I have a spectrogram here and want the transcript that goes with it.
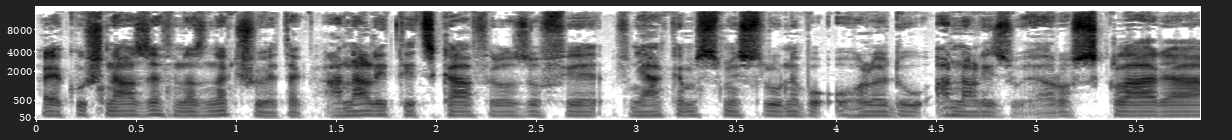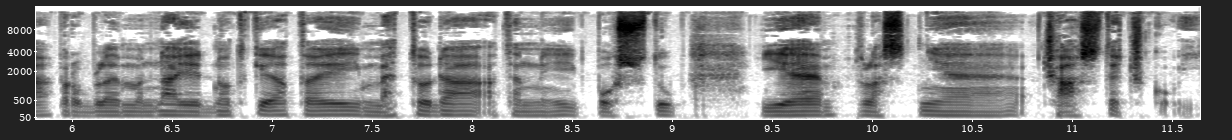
A jak už název naznačuje, tak analytická filozofie v nějakém smyslu nebo ohledu analyzuje, rozkládá problém na jednotky a ta její metoda a ten její postup je vlastně částečkový,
